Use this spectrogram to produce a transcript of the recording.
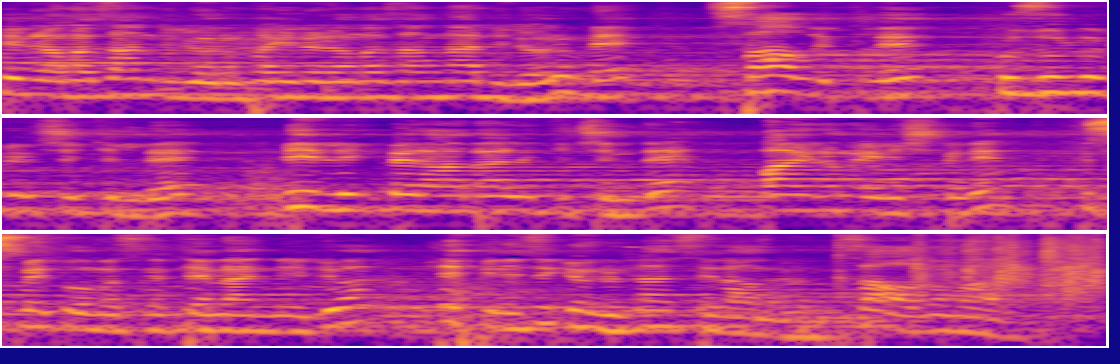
bir Ramazan diliyorum, hayırlı Ramazanlar diliyorum ve sağlıklı, huzurlu bir şekilde birlik, beraberlik içinde bayrama erişmenin kısmet olmasını temenni ediyor. Hepinizi gönülden selamlıyorum. Sağ olun, var olun.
